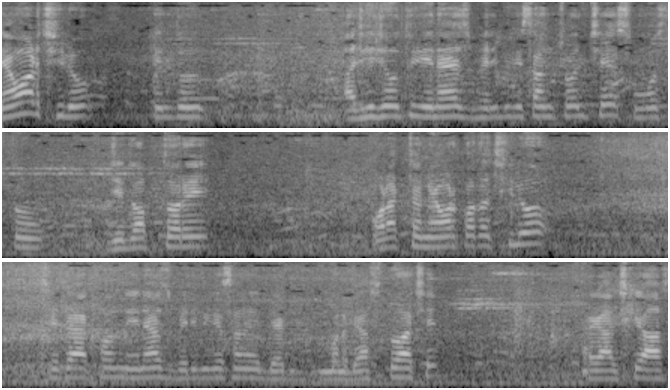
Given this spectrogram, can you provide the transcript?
নেওয়ার ছিল, কিন্তু আজকে যেহেতু এনআইএস ভেরিফিকেশান চলছে, সমস্ত যে দপ্তরে অর্ডারটা নেওয়ার কথা ছিল, সেটা এখন এনআইএস ভেরিফিকেশানে মানে ব্যস্ত আছে। তাই আজকে আস,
